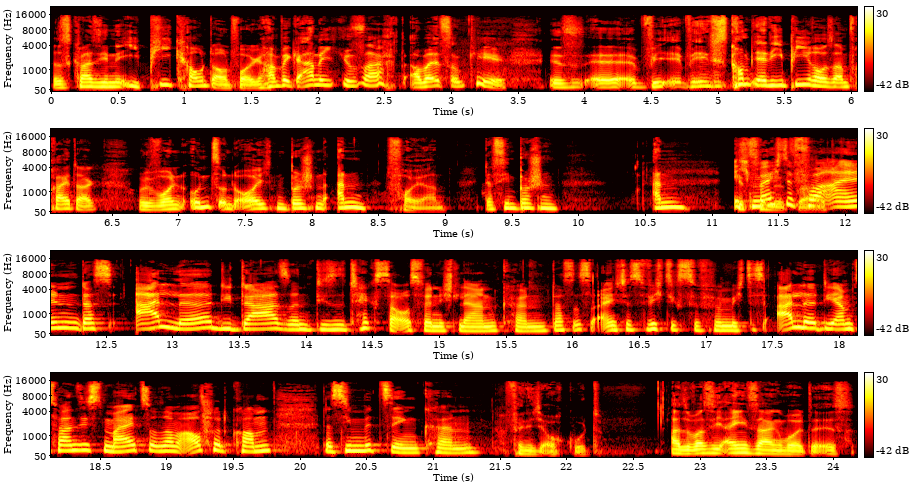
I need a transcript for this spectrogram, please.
Das ist quasi eine EP-Countdown-Folge. Haben wir gar nicht gesagt, aber ist okay. Ist, äh, wie, wie, es kommt ja die EP raus am Freitag und wir wollen uns und euch ein bisschen anfeuern. Dass sie ein bisschen an Ich möchte vor allem, dass alle, die da sind, diese Texte auswendig lernen können. Das ist eigentlich das Wichtigste für mich. Dass alle, die am 20. Mai zu unserem Auftritt kommen, dass sie mitsingen können. Finde ich auch gut. Also, was ich eigentlich sagen wollte, ist,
